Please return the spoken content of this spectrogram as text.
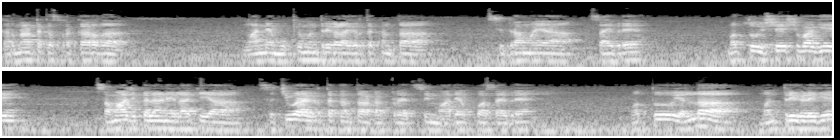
ಕರ್ನಾಟಕ ಸರ್ಕಾರದ ಮಾನ್ಯ ಮುಖ್ಯಮಂತ್ರಿಗಳಾಗಿರ್ತಕ್ಕಂಥ ಸಿದ್ದರಾಮಯ್ಯ ಸಾಹೇಬ್ರೆ, ಮತ್ತು ವಿಶೇಷವಾಗಿ ಸಮಾಜ ಕಲ್ಯಾಣ ಇಲಾಖೆಯ ಸಚಿವರಾಗಿರ್ತಕ್ಕಂಥ ಡಾಕ್ಟರ್ ಎಚ್ ಸಿ ಮಾದೇವಪ್ಪ ಸಾಹೇಬ್ರೆ, ಮತ್ತು ಎಲ್ಲ ಮಂತ್ರಿಗಳಿಗೆ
